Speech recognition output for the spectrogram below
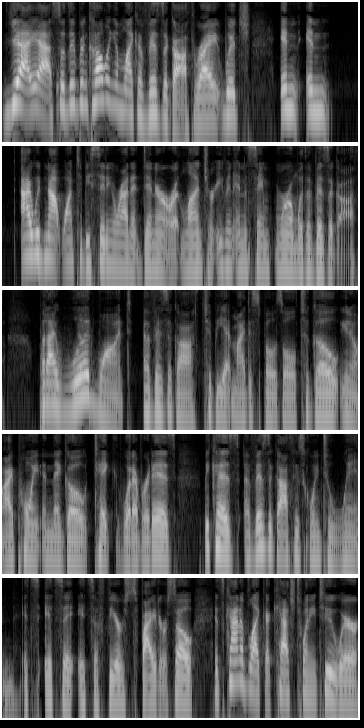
Yeah, yeah. So they've been calling him like a Visigoth, right? Which in in I would not want to be sitting around at dinner or at lunch or even in the same room with a Visigoth. But I would yeah. want a Visigoth to be at my disposal to go, you know, I point and they go take whatever it is because a Visigoth is going to win. It's it's a it's a fierce fighter. So it's kind of like a catch twenty two where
